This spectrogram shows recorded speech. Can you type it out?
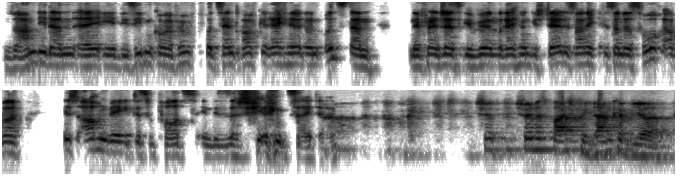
Und so haben die dann äh, die 7,5 Prozent draufgerechnet und uns dann eine Franchise-Gebührenrechnung gestellt. Das war nicht besonders hoch, aber ist auch ein Weg des Supports in dieser schwierigen Zeit. Ja. Schön, schönes Beispiel, danke Björn.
